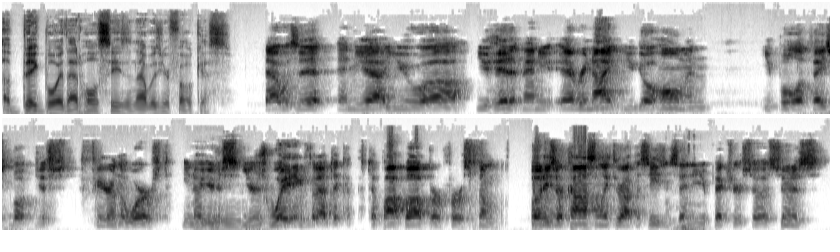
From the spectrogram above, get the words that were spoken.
of Big Boy that whole season. That was your focus. that was it. And yeah, you uh, you hit it, man. You, every night you go home and you pull up Facebook, just fearing the worst. You know, you're just you're just waiting for that to, to pop up, or for some buddies are constantly throughout the season sending you pictures. So as soon as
